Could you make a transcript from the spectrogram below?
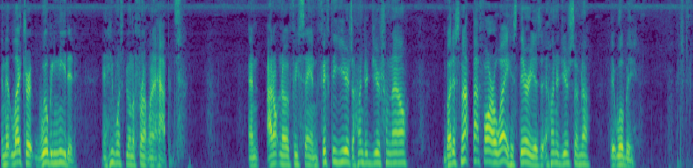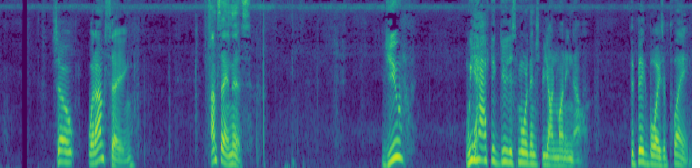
and that electric will be needed. And he wants to be on the front when it happens. And I don't know if he's saying 50 years, 100 years from now, but it's not that far away. His theory is that 100 years from now, it will be. So, what I'm saying, I'm saying this. You, we have to do this more than just beyond money now the big boys are playing.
